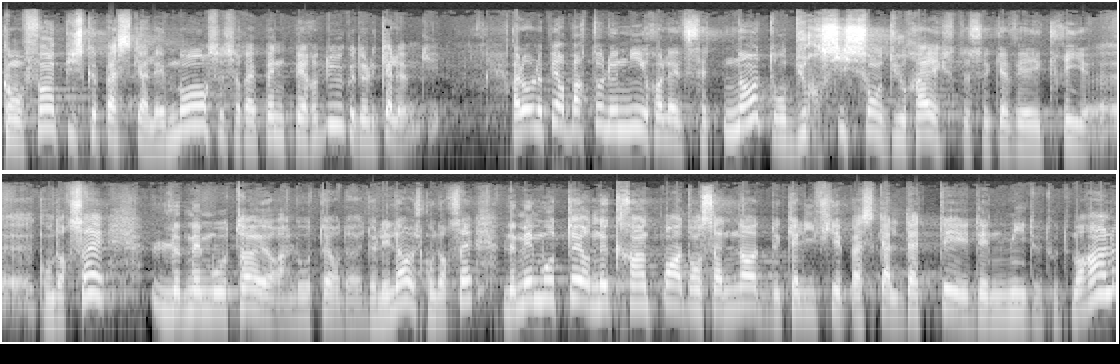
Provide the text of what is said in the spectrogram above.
qu'enfin, puisque Pascal est mort, ce serait peine perdue que de le calomnier. Alors le père Bartholoni relève cette note en durcissant du reste ce qu'avait écrit euh, Condorcet. Le même auteur, hein, l'auteur de, de l'éloge, Condorcet, le même auteur ne craint pas dans sa note de qualifier Pascal d'athée et d'ennemi de toute morale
